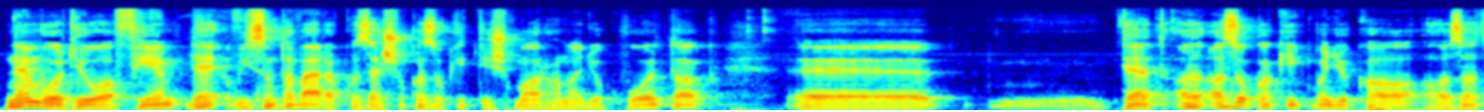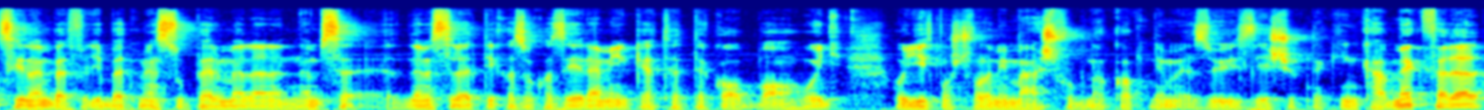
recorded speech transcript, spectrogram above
nem volt jó a film, de viszont a várakozások azok itt is marha nagyok voltak. Tehát azok, akik mondjuk az acélembert vagy a Batman Superman ellen nem, nem szerették, azok azért reménykedhettek abban, hogy, hogy itt most valami más fognak kapni, mert az ő ízlésüknek inkább megfelel.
